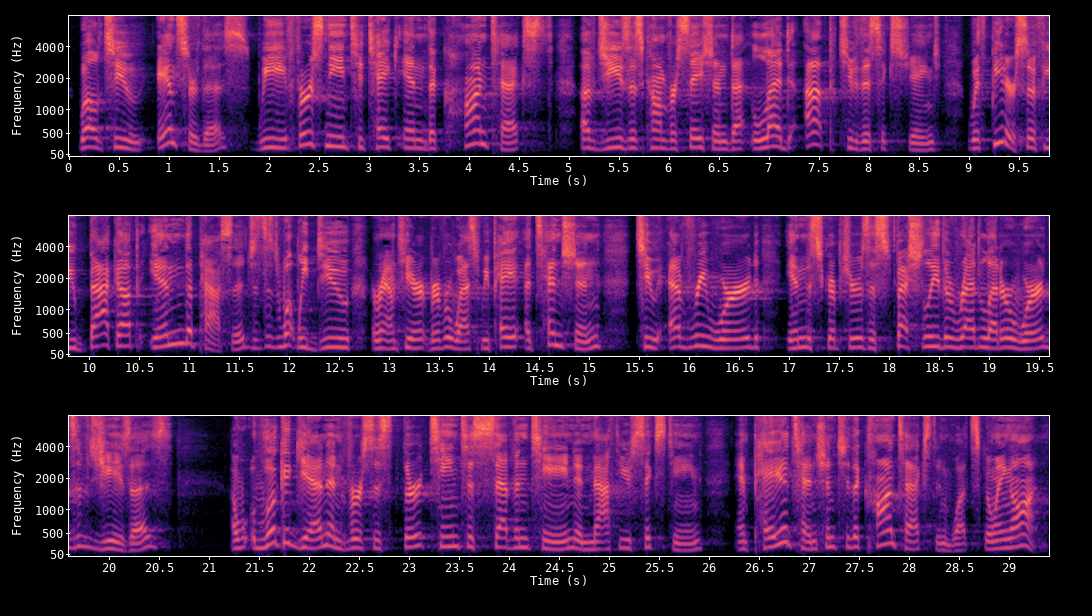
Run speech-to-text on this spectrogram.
Well, to answer this, we first need to take in the context of Jesus' conversation that led up to this exchange with Peter. So if you back up in the passage, this is what we do around here at River West. We pay attention to every word in the scriptures, especially the red letter words of Jesus. Uh, look again in verses 13 to 17 in Matthew 16 and pay attention to the context and what's going on.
